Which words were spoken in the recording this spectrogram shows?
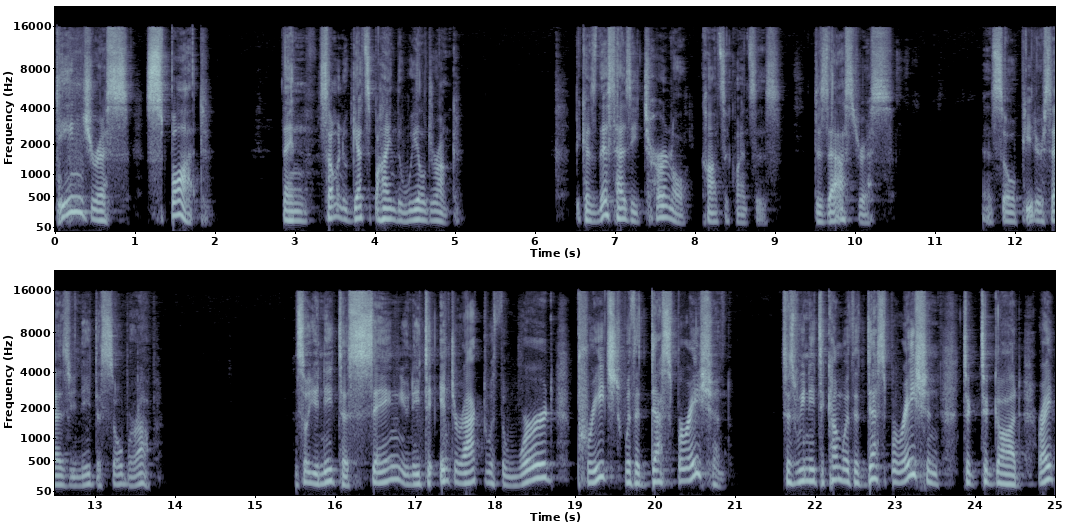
dangerous spot than someone who gets behind the wheel drunk. Because this has eternal consequences, disastrous. And so Peter says you need to sober up. And so you need to sing, you need to interact with the word preached with a desperation. Says we need to come with a desperation to, to God, right?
